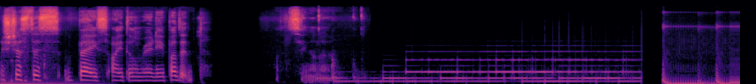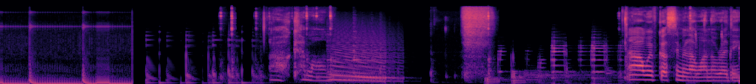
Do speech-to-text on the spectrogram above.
It's just this bass I don't really, but it, let's sing. Oh, come on. Oh, we've got similar one already.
